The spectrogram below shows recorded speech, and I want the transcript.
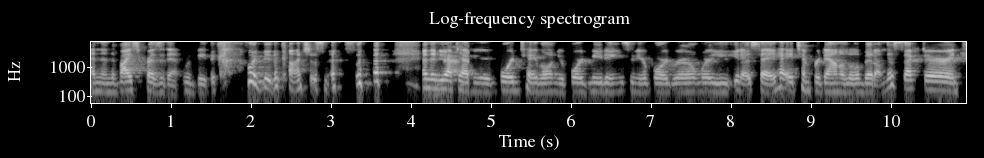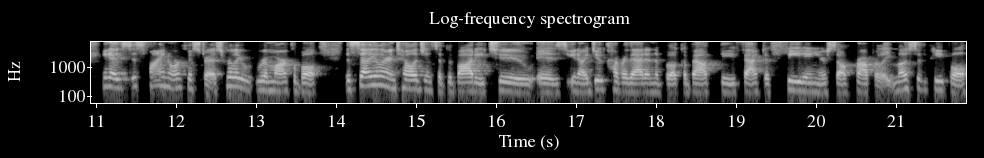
And then the vice president would be the would be the consciousness. And then you have to have your board table and your board meetings and your boardroom where you you know say hey temper down a little bit on this sector. And you know it's this fine orchestra. It's really remarkable. The cellular intelligence of the body too is you know i do cover that in the book about the fact of feeding yourself properly. Most of the people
